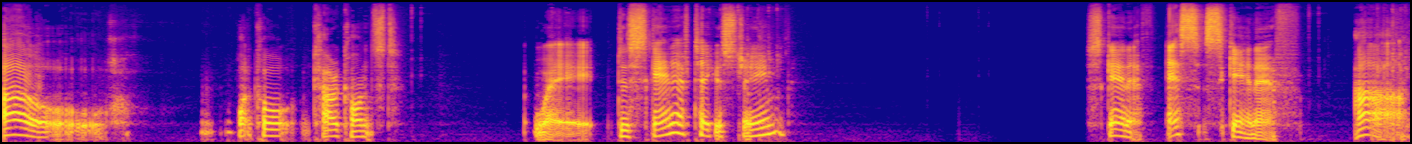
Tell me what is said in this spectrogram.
Oh, what call car const? Wait, does scanf take a stream? Scanf, S scanf. Ah,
